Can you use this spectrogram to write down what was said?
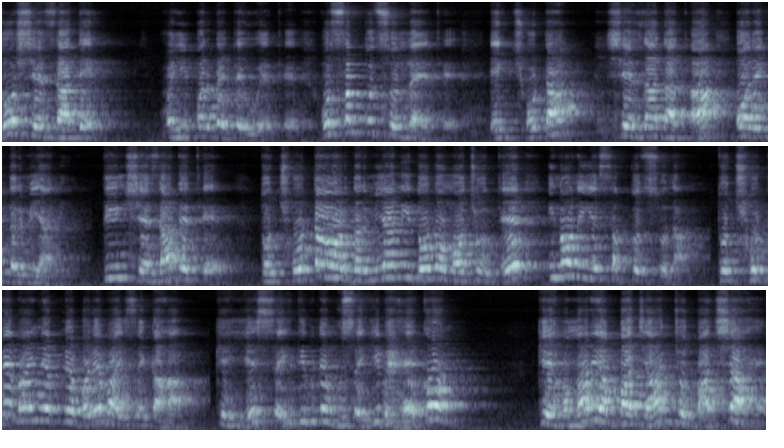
دو شہزادے وہیں پر بیٹھے ہوئے تھے۔ وہ سب کچھ سن رہے تھے۔ ایک چھوٹا شہزادہ تھا اور ایک درمیانی۔ تین شہزادے تھے۔ تو چھوٹا اور درمیانی دونوں موجود تھے، انہوں نے یہ سب کچھ سنا۔ تو چھوٹے بھائی نے اپنے بڑے بھائی سے کہا کہ یہ سعید ابن مسیب ہے کون؟ کہ ہمارے ابا جان جو بادشاہ ہے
